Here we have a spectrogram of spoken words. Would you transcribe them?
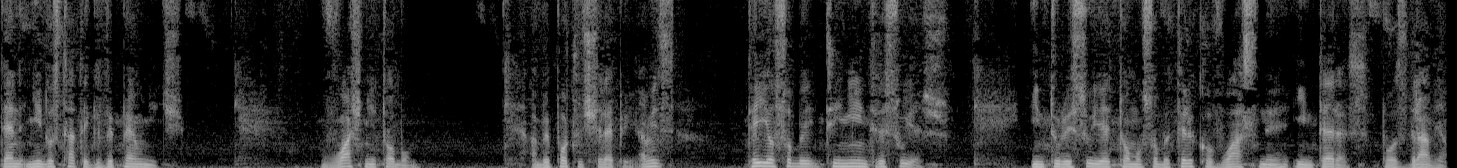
ten niedostatek wypełnić właśnie tobą, aby poczuć się lepiej. A więc tej osoby ty nie interesujesz. Interesuje tą osobę tylko własny interes. Pozdrawiam.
